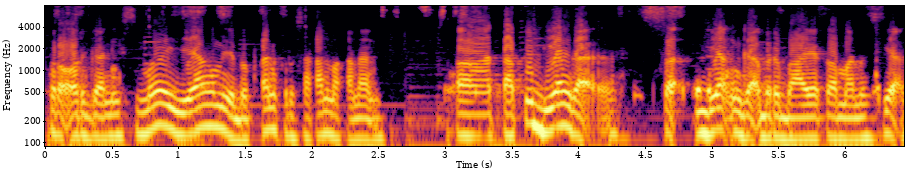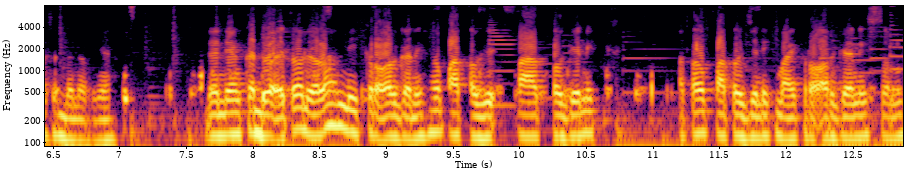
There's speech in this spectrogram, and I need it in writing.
mikroorganisme yang menyebabkan kerusakan makanan. Eh, tapi dia nggak dia nggak berbahaya ke manusia sebenarnya. Dan yang kedua itu adalah mikroorganisme patoge- patogenik atau pathogenic microorganism.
